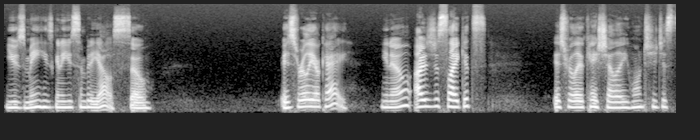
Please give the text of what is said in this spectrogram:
use me, he's going to use somebody else. So it's really okay. You know, I was just like, it's, it's really okay, Shelly. Won't you just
